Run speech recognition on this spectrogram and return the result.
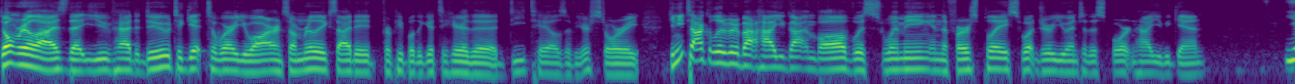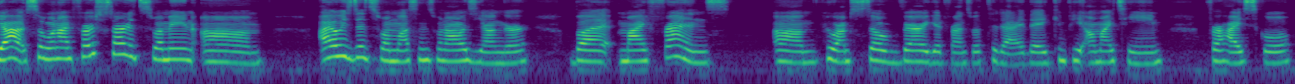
don't realize that you've had to do to get to where you are. And so I'm really excited for people to get to hear the details of your story. Can you talk a little bit about how you got involved with swimming in the first place? What drew you into the sport and how you began? Yeah, so when I first started swimming, um, I always did swim lessons when I was younger, but my friends, um, who I'm still very good friends with today, they compete on my team for high school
